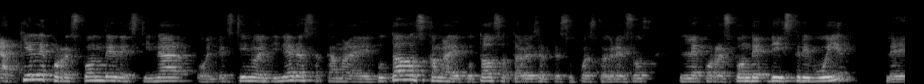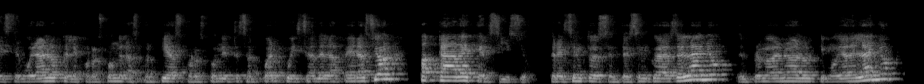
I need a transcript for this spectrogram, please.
¿a quién le corresponde destinar o el destino del dinero a esta Cámara de Diputados? Cámara de Diputados, a través del presupuesto de egresos, le corresponde distribuir le distribuirá lo que le corresponde a las partidas correspondientes al Poder Judicial de la Federación para cada ejercicio, 365 días del año, del primero de enero al último día del año,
